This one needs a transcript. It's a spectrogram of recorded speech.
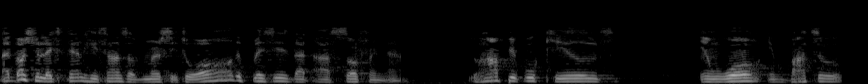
that God should extend his hands of mercy to all the places that are suffering now. You have people killed in war, in battle.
